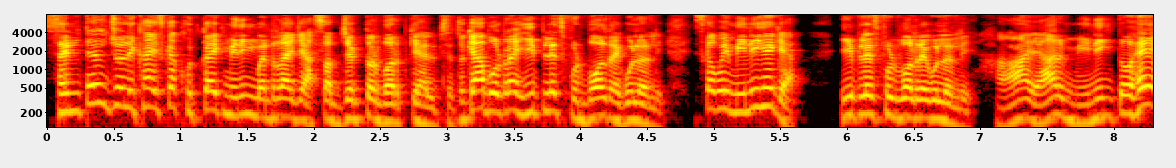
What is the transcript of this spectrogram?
सेंटेंस जो लिखा है, इसका खुद का एक मीनिंग बन रहा है क्या? सब्जेक्ट और वर्ब के हेल्प से। तो क्या बोल रहा है? ही प्लेस फुटबॉल रेगुलरली इसका कोई मीनिंग है क्या? ही प्लेस फुटबॉल रेगुलरली हाँ यार मीनिंग तो है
